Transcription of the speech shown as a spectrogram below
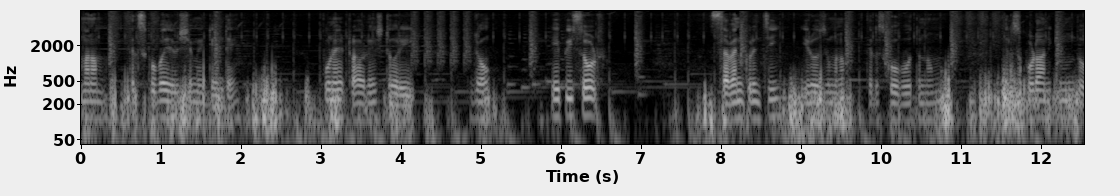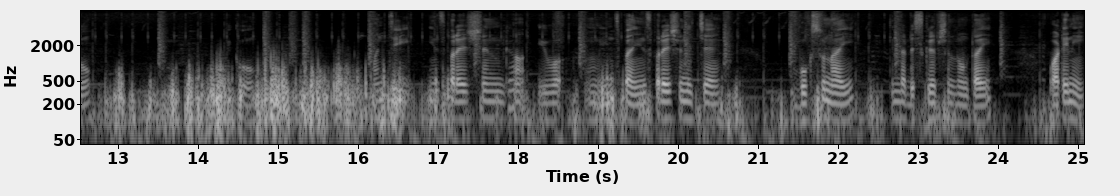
మనం తెలుసుకోబోయే విషయం ఏంటంటే పూణే ట్రావెలింగ్ స్టోరీలో ఎపిసోడ్ సెవెన్ గురించి ఈరోజు మనం తెలుసుకోబోతున్నాము. తెలుసుకోవడానికి ముందు మీకు మంచి ఇన్స్పిరేషన్గా ఇవ్వ ఇన్స్ప ఇన్స్పిరేషన్ ఇచ్చే బుక్స్ ఉన్నాయి. కింద డిస్క్రిప్షన్లు ఉంటాయి. వాటిని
